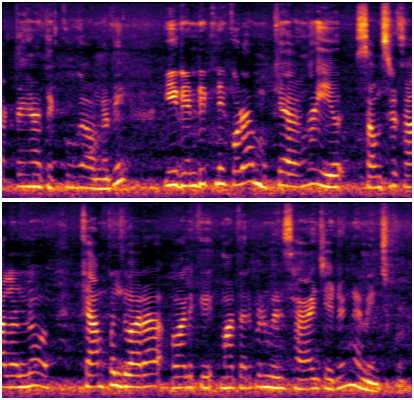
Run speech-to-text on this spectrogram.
రక్తహీనత ఎక్కువగా ఉన్నది. ఈ రెండింటిని కూడా ముఖ్యంగా ఈ సంవత్సర కాలంలో క్యాంపుల ద్వారా వాళ్ళకి మా తరపున మేము సహాయం చేయడానికి నిర్ణయించుకున్నాం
